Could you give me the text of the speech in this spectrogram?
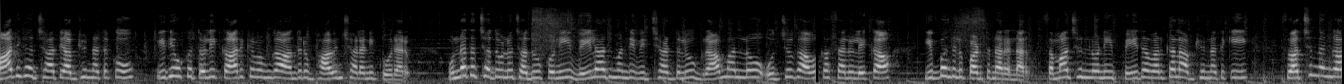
మాదిగ జాతి అభ్యున్నతకు ఇది ఒక తొలి కార్యక్రమంగా అందరూ భావించాలని కోరారు. ఉన్నత చదువులు చదువుకొని వేలాది మంది విద్యార్థులు గ్రామాల్లో ఉద్యోగ అవకాశాలు లేక ఇబ్బందులు పడుతున్నారన్నారు. సమాజంలోని పేద వర్గాల అభ్యున్నతికి స్వచ్ఛందంగా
